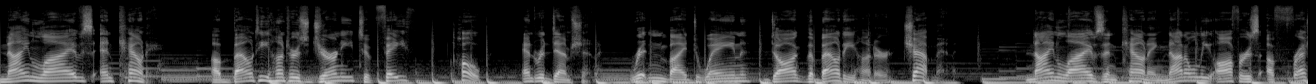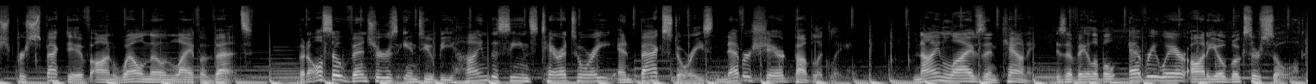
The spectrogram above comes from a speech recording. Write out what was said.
Nine Lives and Counting A Bounty Hunter's Journey to Faith, Hope, and Redemption, written by Duane Dog the Bounty Hunter Chapman. Nine Lives and Counting not only offers a fresh perspective on well known life events, but also ventures into behind the scenes territory and backstories never shared publicly. Nine Lives and Counting is available everywhere audiobooks are sold.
